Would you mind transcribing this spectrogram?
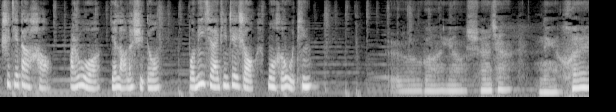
世界大好，而我也老了许多。我们一起来听这首《漠河舞厅》。如果有时间，你会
